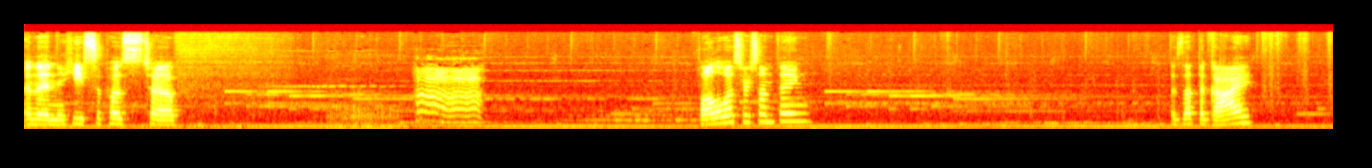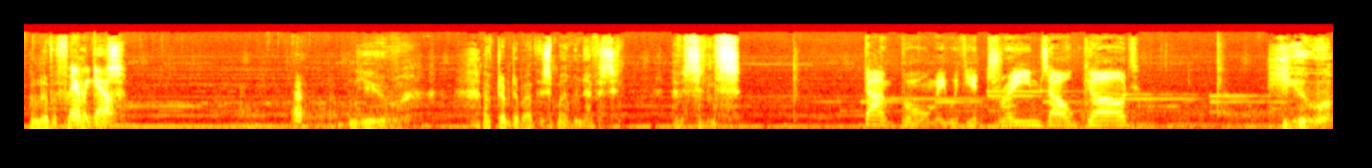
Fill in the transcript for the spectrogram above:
And then he's supposed to follow us or something? Is that the guy? I'll never forget we go. this. And you. I've dreamt about this moment ever since. Ever since. Don't bore me with your dreams, old guard. You.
